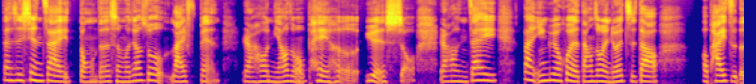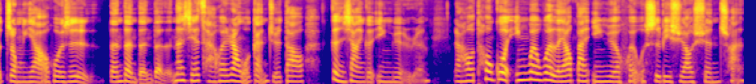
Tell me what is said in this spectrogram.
但是现在懂得什么叫做 l i f e band，然后你要怎么配合乐手，然后你在办音乐会的当中，你就会知道哦拍子的重要，或者是等等等等的那些，才会让我感觉到更像一个音乐人。然后透过，因为为了要办音乐会，我势必需要宣传。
